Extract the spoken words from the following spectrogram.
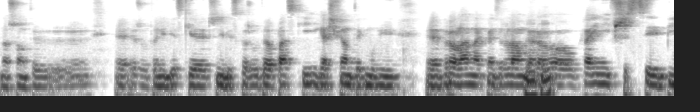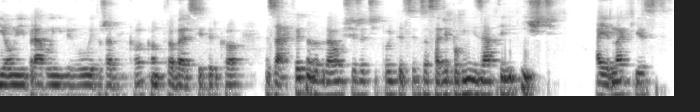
noszą te e, e, żółto-niebieskie czy niebiesko-żółte opaski. Iga Świątek mówi e, w Roland, na koniec Roland mhm. o Ukrainie i wszyscy biją jej brawo i nie wywołuje to żadnych kontrowersji, tylko zachwyt. No to wydawało mi się, że ci politycy w zasadzie powinni za tym iść. A jednak jest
